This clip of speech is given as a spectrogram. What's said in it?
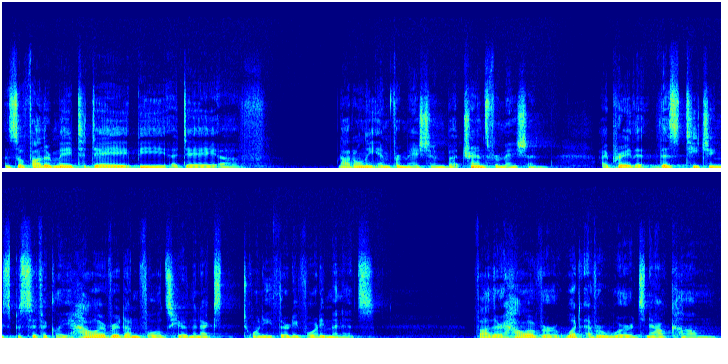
And so, Father, may today be a day of not only information, but transformation. I pray that this teaching specifically, however it unfolds here in the next 20, 30, 40 minutes, Father, however, whatever words now come,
